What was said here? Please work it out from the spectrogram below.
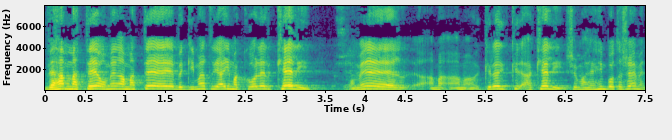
והמטה, אומר המטה בגימטריה עם הכולל כלי. אומר, הכלי שמהים בו את השמן.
